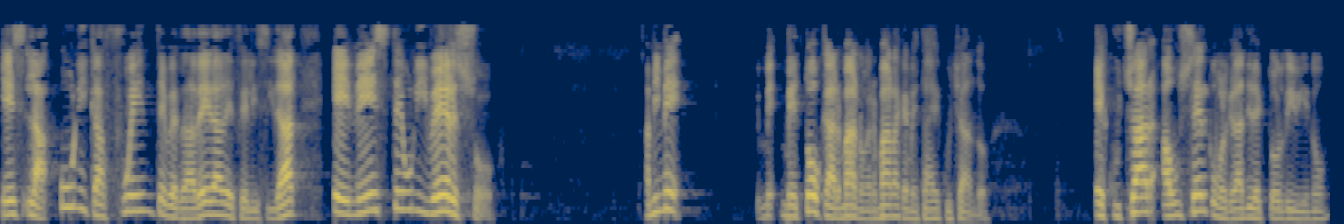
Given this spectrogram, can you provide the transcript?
es la única fuente verdadera de felicidad en este universo. A mí me, me, toca, hermano, hermana que me estás escuchando, escuchar a un ser como el gran director divino,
